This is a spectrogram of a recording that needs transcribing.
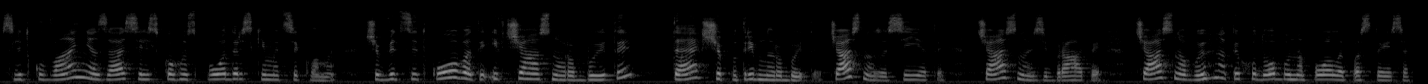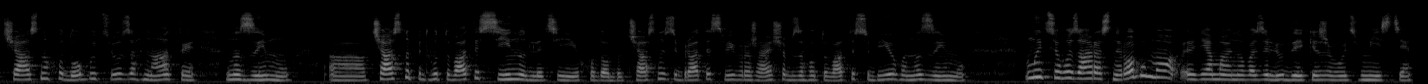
слідкування за сільськогосподарськими циклами, щоб відслідковувати і вчасно робити те, що потрібно робити: вчасно засіяти, вчасно зібрати, вчасно вигнати худобу на поле пастися, вчасно худобу цю загнати на зиму. Вчасно підготувати сіно для цієї худоби, вчасно зібрати свій врожай, щоб заготувати собі його на зиму. Ми цього зараз не робимо. Я маю на увазі люди, які живуть в місті.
